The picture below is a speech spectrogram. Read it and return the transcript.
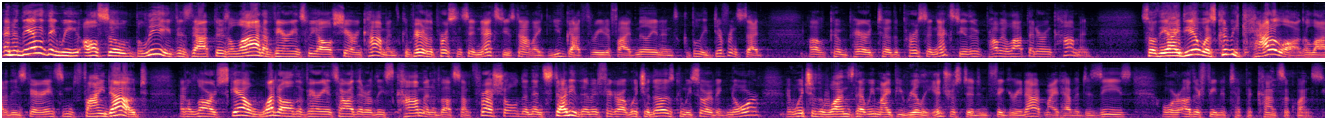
And then the other thing we also believe is that there's a lot of variants we all share in common. Compared to the person sitting next to you, it's not like you've got three to five million and it's a completely different set uh, compared to the person next to you. There are probably a lot that are in common. So the idea was, could we catalog a lot of these variants and find out at a large scale what all the variants are that are at least common above some threshold, and then study them and figure out which of those can we sort of ignore, and which are the ones that we might be really interested in figuring out might have a disease or other phenotypic consequence.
